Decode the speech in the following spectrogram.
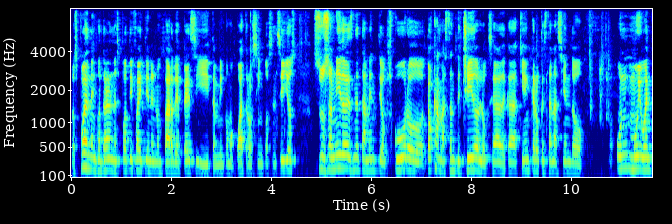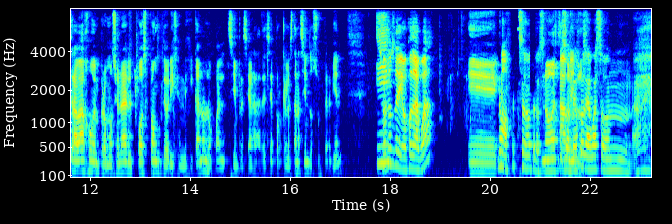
Los pueden encontrar en Spotify, tienen un par de EPs y también como cuatro o cinco sencillos. Su sonido es netamente oscuro, tocan bastante chido, lo que sea de cada quien. Creo que están haciendo un muy buen trabajo en promocionar el post-punk de origen mexicano, lo cual siempre se agradece porque lo están haciendo súper bien. Y, ¿Son los de Ojo de Agua? eh, No, estos son otros. no, estos Ah, son Los de ojo de agua son. ah,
